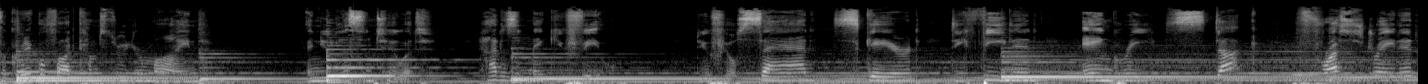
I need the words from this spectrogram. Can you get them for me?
if a critical thought comes through your mind and you listen to it, how does it make you feel? Do you feel sad, scared, defeated, angry, stuck, frustrated,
